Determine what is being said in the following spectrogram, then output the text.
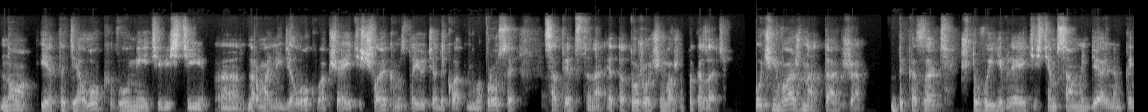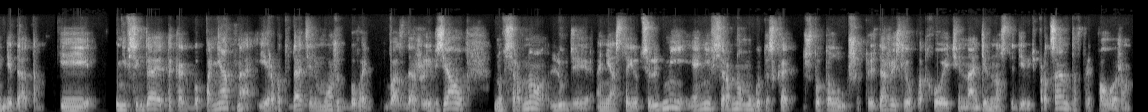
но и это диалог, вы умеете вести э, нормальный диалог, вы общаетесь с человеком, задаете адекватные вопросы, соответственно, это тоже очень важно показать. Очень важно также доказать, что вы являетесь тем самым идеальным кандидатом. И не всегда это как бы понятно, и работодатель, может бывать, вас даже и взял, но все равно люди, они остаются людьми, и они все равно могут искать что-то лучше. То есть даже если вы подходите на 99%, предположим,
